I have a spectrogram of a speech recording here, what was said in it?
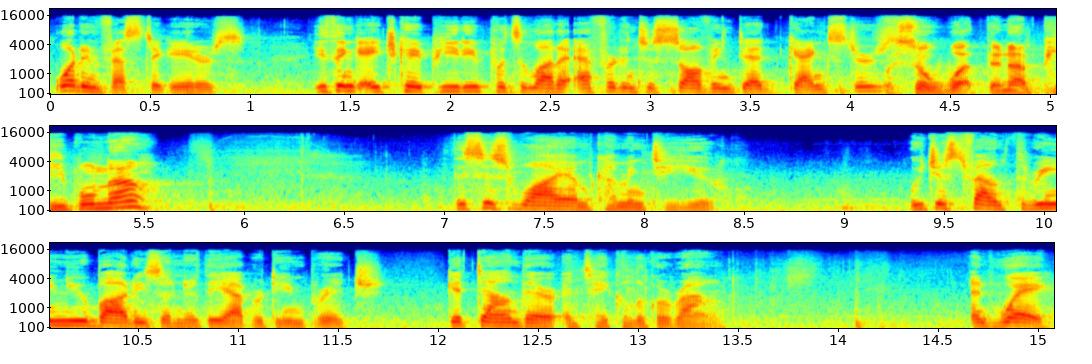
What investigators? You think HKPD puts a lot of effort into solving dead gangsters? Well, so what? They're not people now? This is why I'm coming to you. We just found three new bodies under the Aberdeen Bridge. Get down there and take a look around. And Wei.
